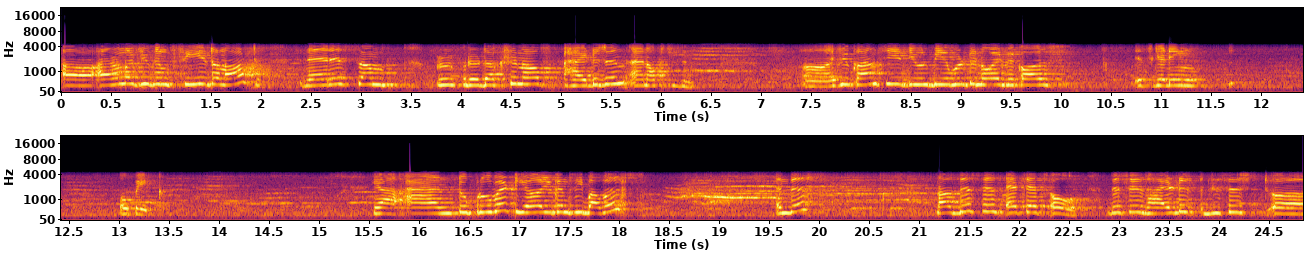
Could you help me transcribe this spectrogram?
uh, I don't know if you can see it or not. There is some production of hydrogen and oxygen. Uh, if you can't see it you will be able to know it because it's getting opaque. Yeah and to prove it here you can see bubbles. In this now this is HHO this is hydrogen this is uh,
